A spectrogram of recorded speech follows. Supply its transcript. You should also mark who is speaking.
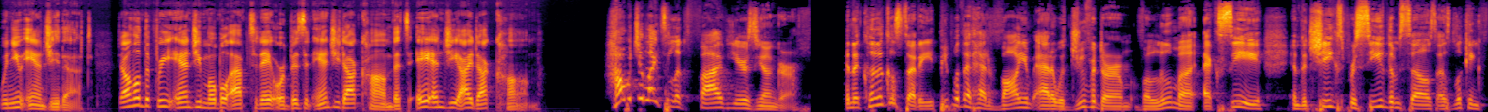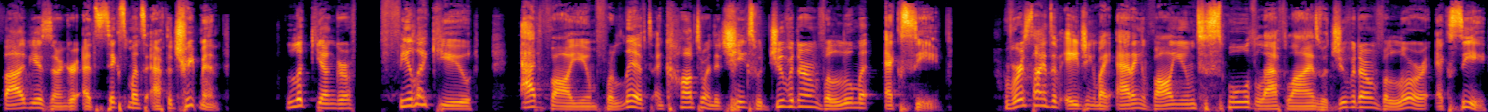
Speaker 1: when you Angie that. Download the free Angie mobile app today or visit Angie.com. That's A-N-G-I dot com.
Speaker 2: How would you like to look five years younger? In a clinical study, people that had volume added with Juvederm Voluma XC in the cheeks perceived themselves as looking five years younger at six months after treatment. Look younger, feel like you, add volume for lift and contouring the cheeks with Juvederm Voluma XC. Reverse signs of aging by adding volume to smooth laugh lines with Juvederm Vollure XC.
